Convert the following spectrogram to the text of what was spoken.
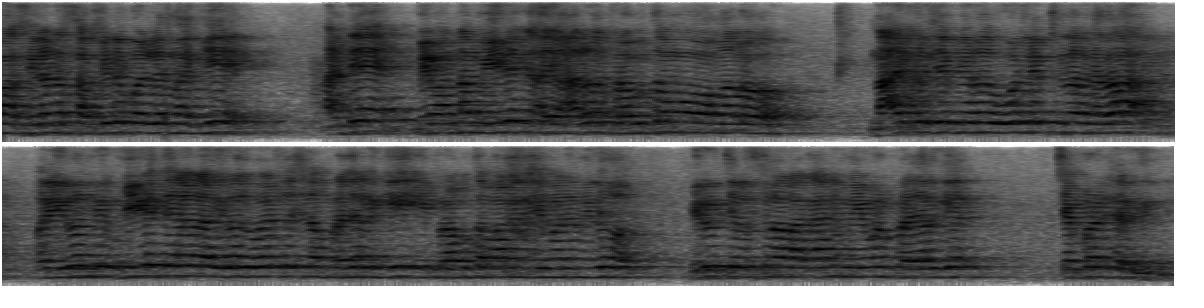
మా సిలిండర్ సబ్సిడీ పడలేదు మాకి. అంటే మేమన్నా మీరే ఆ రోజు ప్రభుత్వం వాళ్ళు నాయకులు చెప్పి రోజు ఓట్లు ఎత్తున్నారు కదా. మరి ఈరోజు మీరు మీకే తెలియాలి? ఈరోజు ఓట్లు తెచ్చిన ప్రజలకి ఈ ప్రభుత్వం అనేది ఏమని మీరు మీరు తెలుసుకున్నారా? కానీ మేము కూడా ప్రజలకి చెప్పడం జరిగింది.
